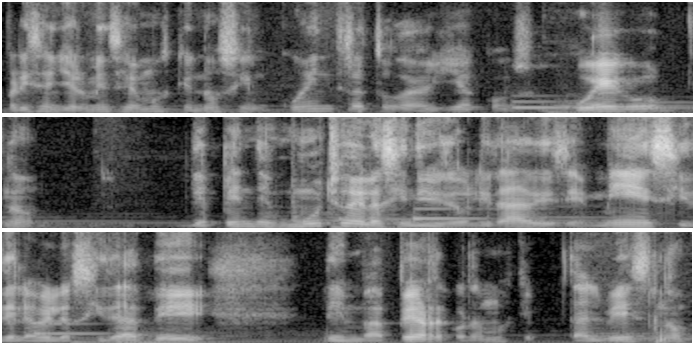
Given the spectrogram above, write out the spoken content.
Paris Saint Germain sabemos que no se encuentra todavía con su juego, ¿no? Depende mucho de las individualidades de Messi, de la velocidad de, de Mbappé. Recordemos que tal vez no,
